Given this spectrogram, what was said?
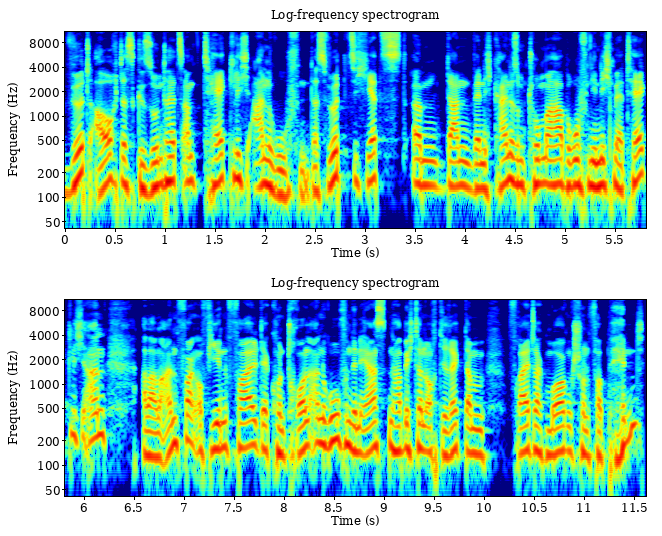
wird auch das Gesundheitsamt täglich anrufen. Das wird sich jetzt ähm, dann, wenn ich keine Symptome habe, rufen die nicht mehr täglich an. Aber am Anfang auf jeden Fall der Kontrollanruf und den ersten habe ich dann auch direkt am Freitagmorgen schon verpennt Moment,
